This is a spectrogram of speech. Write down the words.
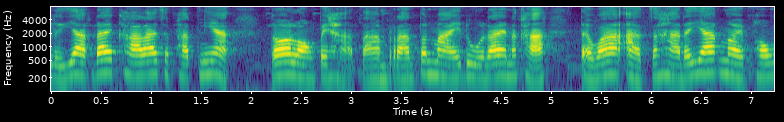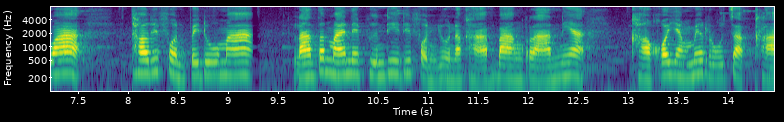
หรืออยากได้คาราชพัฒเนี่ยก็ลองไปหาตามร้านต้นไม้ดูได้นะคะ แต่ว่าอาจจะหาได้ยากหน่อย เพราะว่าเท่าที่ฝนไปดูมาร้านต้นไม้ในพื้นที่ที่ฝนอยู่นะคะ บางร้านเนี่ยเขาก็ยังไม่รู้จักคลา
